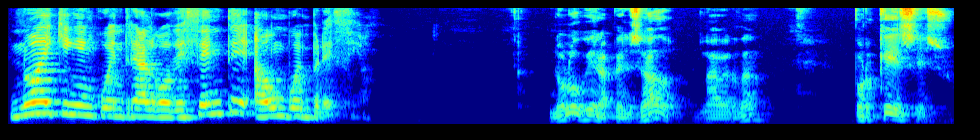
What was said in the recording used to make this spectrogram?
No hay quien encuentre algo decente a un buen precio. No lo hubiera pensado, la verdad. ¿Por qué es eso?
